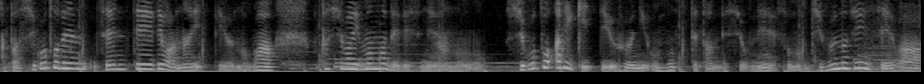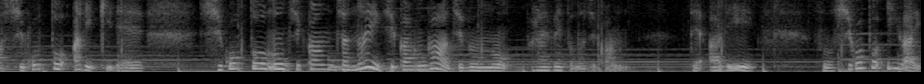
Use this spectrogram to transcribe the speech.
あとは仕事で前提ではないっていうのは私は今までですねあの仕事ありきっていう風に思ってたんですよね。その自分の人生は仕事ありきで仕事の時間じゃない時間が自分のプライベートな時間でありその仕事以外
